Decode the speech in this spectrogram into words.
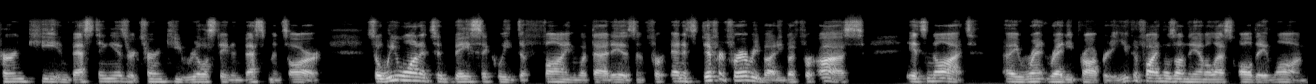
turnkey investing is or turnkey real estate investments are. So we wanted to basically define what that is, and for and it's different for everybody. But for us, it's not a rent-ready property. You can find those on the MLS all day long.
